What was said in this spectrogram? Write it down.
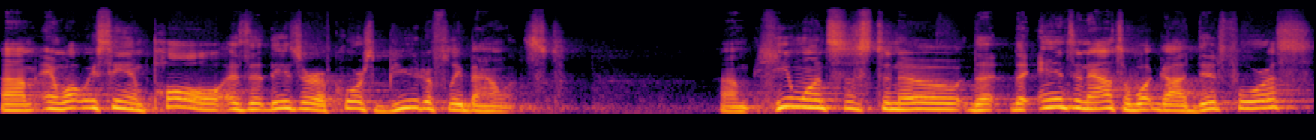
Um, and what we see in Paul is that these are, of course, beautifully balanced. Um, he wants us to know the, the ins and outs of what God did for us,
